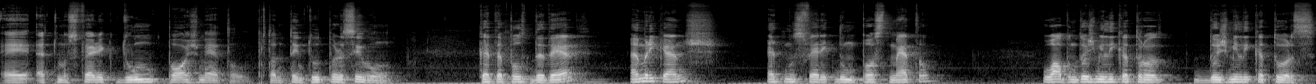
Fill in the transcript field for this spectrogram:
é Atmospheric Doom pós-metal. Portanto, tem tudo para ser bom. Catapult the Dead, americanos, atmosférico de um post-metal. O álbum 2014, 2014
